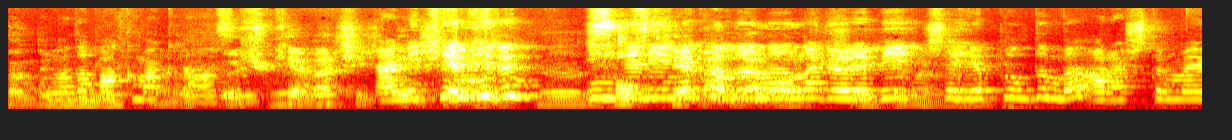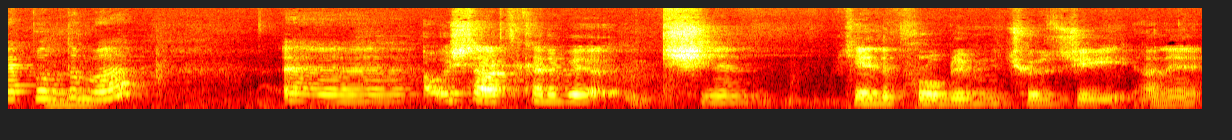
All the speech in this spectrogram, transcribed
Ben de Ona da bakmak Yani. lazım. Üç kemer çeşitleri Yani şey- kemerin Evet. Soft inceliğine, kalınlığına var, göre şey bir kemerler şey yapıldı mı, araştırma yapıldı mı? Ee, Ama işte artık hani bir kişinin kendi problemini çözeceği hani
